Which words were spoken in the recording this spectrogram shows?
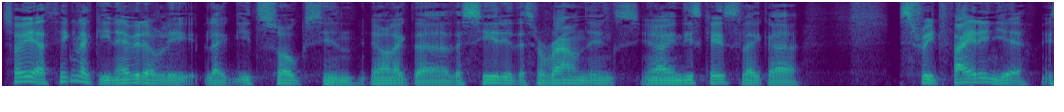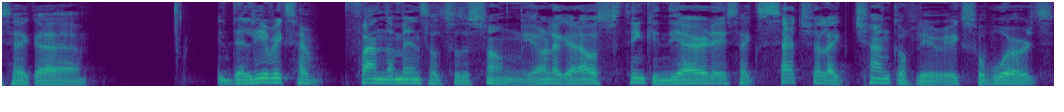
So yeah, I think like inevitably, like it soaks in, you know, like the the city, the surroundings. You know, in this case, like uh, street fighting. Yeah, it's like uh, the lyrics are fundamental to the song. You know, like and I was thinking the other day, it's like such a like chunk of lyrics of words,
